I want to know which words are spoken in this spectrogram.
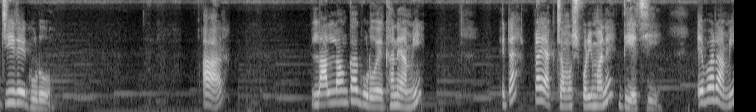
জিরে গুঁড়ো। আর লাল লঙ্কা গুঁড়ো এখানে আমি এটা প্রায় এক চামচ পরিমাণে দিয়েছি। এবার আমি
